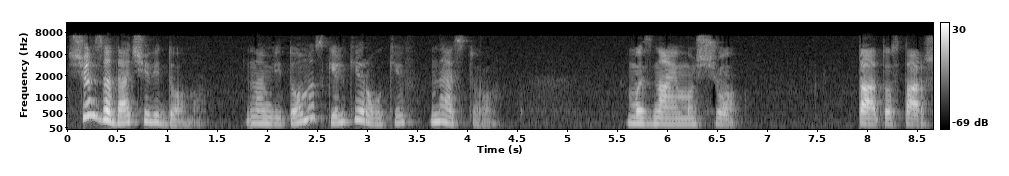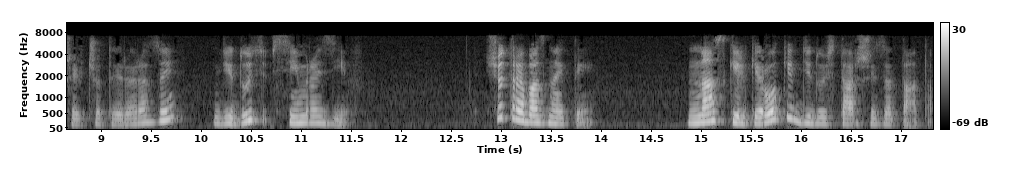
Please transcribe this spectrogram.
Що з задачі відомо? Нам відомо, скільки років Нестору. Ми знаємо, що тато старший в 4 рази, дідусь в 7 разів. Що треба знайти? На скільки років дідусь старший за тата?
